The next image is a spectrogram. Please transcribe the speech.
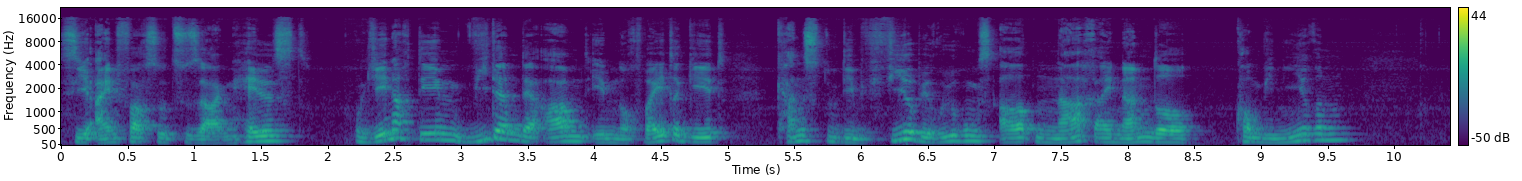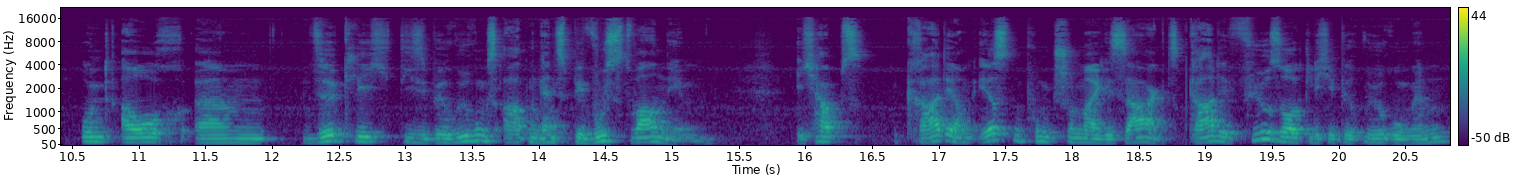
sie einfach sozusagen hältst. Und je nachdem, wie dann der Abend eben noch weitergeht, kannst du die vier Berührungsarten nacheinander kombinieren und auch ähm, wirklich diese Berührungsarten ganz bewusst wahrnehmen. Ich habe es gerade am ersten Punkt schon mal gesagt, gerade fürsorgliche Berührungen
